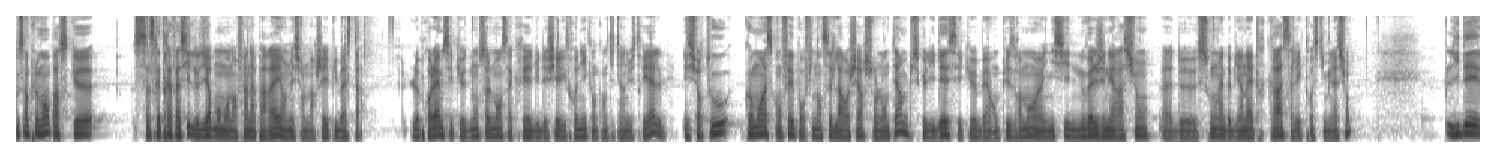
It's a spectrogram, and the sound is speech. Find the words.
tout simplement parce que ça serait très facile de dire bon, on en fait un appareil, on le met sur le marché et puis basta. Le problème, c'est que non seulement ça crée du déchet électronique en quantité industrielle, et surtout, comment est-ce qu'on fait pour financer de la recherche sur le long terme, puisque l'idée, c'est que ben, on puisse vraiment initier une nouvelle génération euh, de soins et de bien-être grâce à l'électrostimulation. L'idée,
